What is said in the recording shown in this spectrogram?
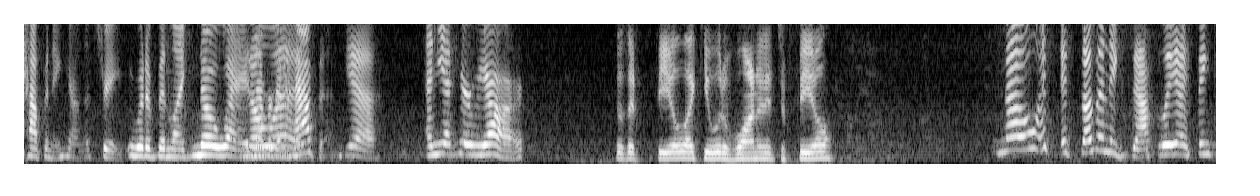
happening here on the street, we would have been like, no way, No never going to happen. Yeah. And yet here we are. Does it feel like you would have wanted it to feel? No, it, it doesn't exactly. I think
